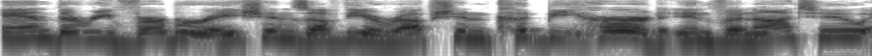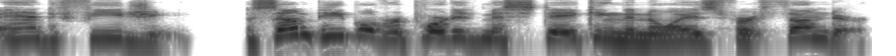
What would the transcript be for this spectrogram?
and the reverberations of the eruption could be heard in Vanuatu and Fiji. Some people reported mistaking the noise for thunder,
